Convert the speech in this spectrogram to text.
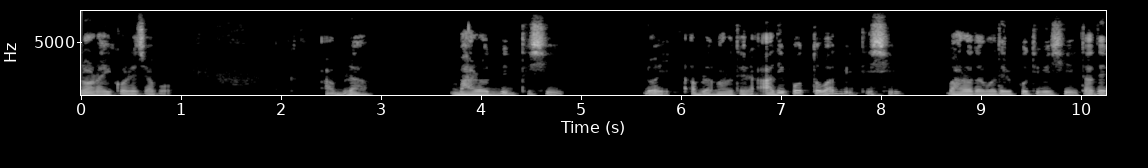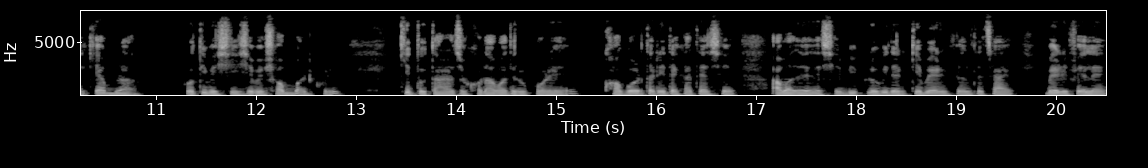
লড়াই করে যাব। আমরা ভারত বিদ্বেষী নই, আমরা ভারতের আধিপত্যবাদ বিদ্বেষী। ভারত আমাদের প্রতিবেশী, তাদেরকে আমরা প্রতিবেশী হিসেবে সম্মান করি। কিন্তু তারা যখন আমাদের উপরে খবরদারি দেখাতে আসে, আমাদের দেশের বিপ্লবীদেরকে মেরে ফেলতে চায়, মেরে ফেলে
